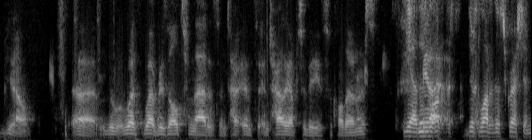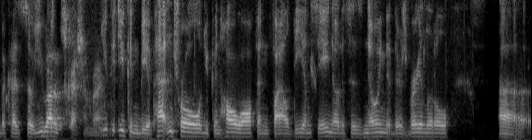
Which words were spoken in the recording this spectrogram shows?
you know. Uh, the, what what results from that is enti- it's entirely up to the so-called owners. Yeah, there's mean, a lot. I- of, there's a lot of discretion because so you a lot can, of discretion, right? you can you can be a patent troll. You can haul off and file DMCA notices, knowing that there's very little uh,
